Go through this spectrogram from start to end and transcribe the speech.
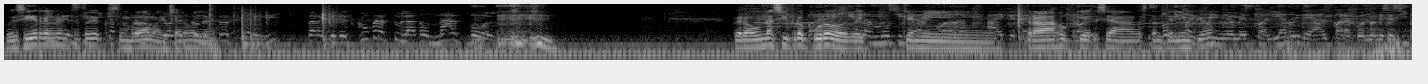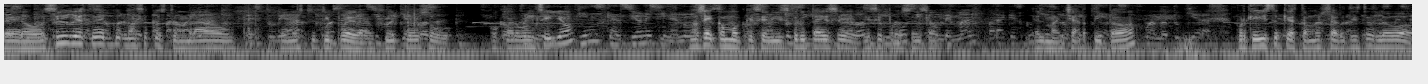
Pues sí, realmente estoy acostumbrado a mancharme ya. Para que descubras tu lado pero aún así procuro que mi trabajo que sea bastante limpio. Pero sí ya estoy más acostumbrado con este tipo de grafitos o, carboncillo. No sé como que se disfruta ese ese proceso el mancharte y todo. Porque he visto que hasta muchos artistas luego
